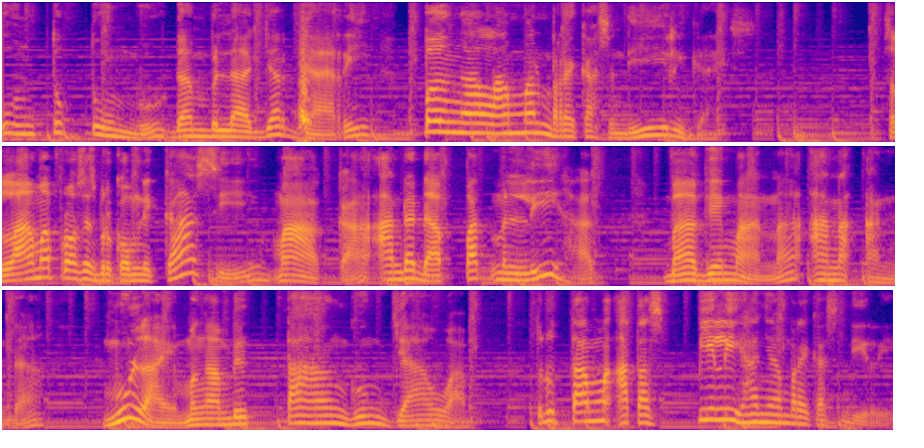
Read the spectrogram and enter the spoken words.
untuk tumbuh dan belajar dari pengalaman mereka sendiri, guys. Selama proses berkomunikasi, maka Anda dapat melihat bagaimana anak Anda mulai mengambil tanggung jawab, terutama atas pilihannya mereka sendiri,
